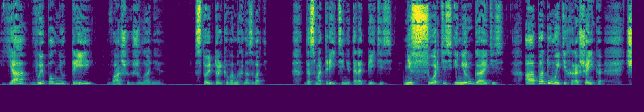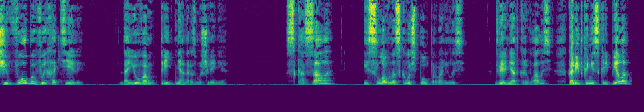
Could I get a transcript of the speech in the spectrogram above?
Я выполню три ваших желания. Стоит только вам их назвать. Да смотрите, не торопитесь, не ссорьтесь и не ругайтесь, а подумайте хорошенько, чего бы вы хотели. Даю вам три дня на размышление. Сказала и словно сквозь пол провалилась. Дверь не открывалась, калитка не скрипела,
